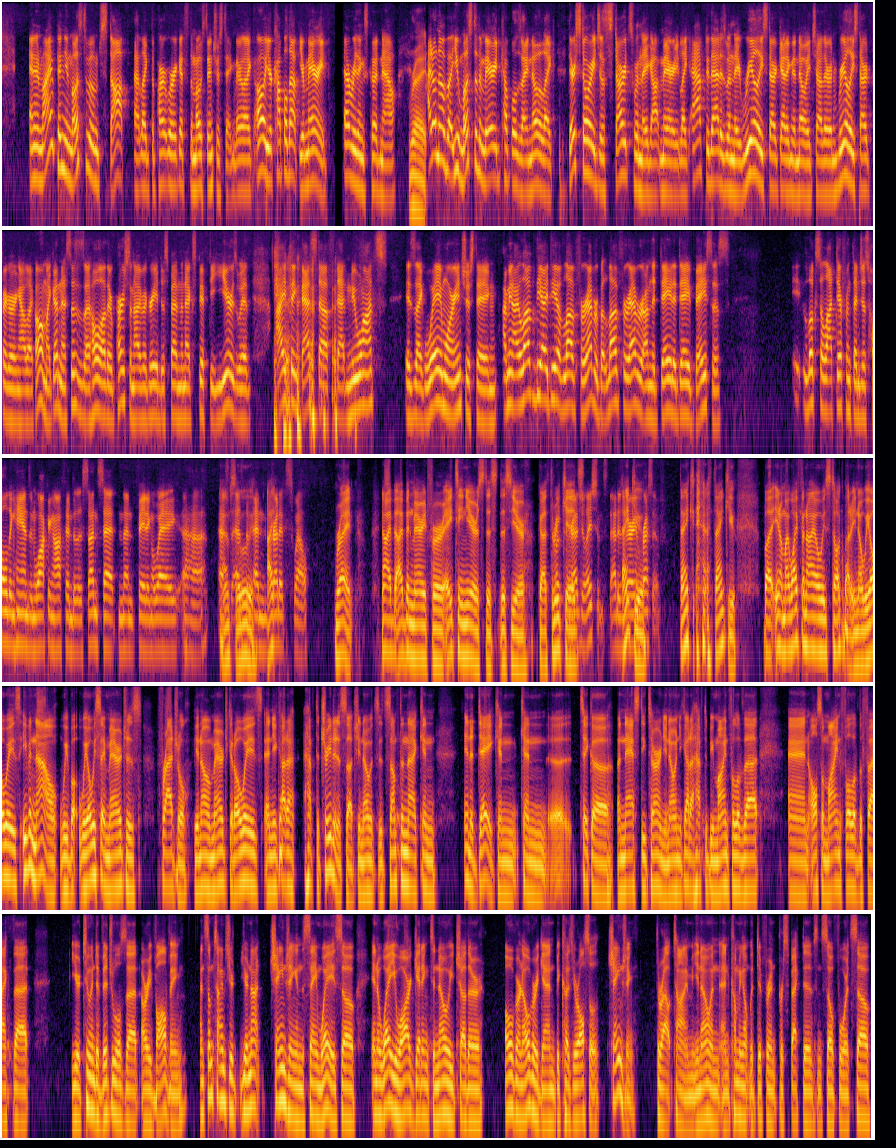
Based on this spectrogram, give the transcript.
And in my opinion, most of them stop at like the part where it gets the most interesting. They're like, "Oh, you're coupled up, you're married everything's good now. Right. I don't know about you. Most of the married couples I know, like their story just starts when they got married. Like after that is when they really start getting to know each other and really start figuring out, like, oh my goodness, this is a whole other person I've agreed to spend the next 50 years with. I think that stuff, that nuance, is like way more interesting. I mean, I love the idea of love forever, but love forever on the day to day basis it looks a lot different than just holding hands and walking off into the sunset and then fading away uh, as, Absolutely. as the end credits swell. Right. No, I've, I've been married for 18 years this this year. Got three well, kids. Congratulations. That is Thank very you. impressive. Thank thank you. But you know, my wife and I always talk about it. You know, we always even now we we always say marriage is fragile. You know, marriage could always and you got to have to treat it as such, you know. It's it's something that can in a day can can uh, take a, a nasty turn you know and you got to have to be mindful of that and also mindful of the fact that you're two individuals that are evolving and sometimes you're you're not changing in the same ways so in a way you are getting to know each other over and over again because you're also changing throughout time you know and and coming up with different perspectives and so forth so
